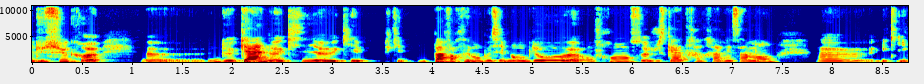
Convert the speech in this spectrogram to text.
du sucre de canne qui, qui, est, pas forcément possible en bio en France jusqu'à très très récemment et, qui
